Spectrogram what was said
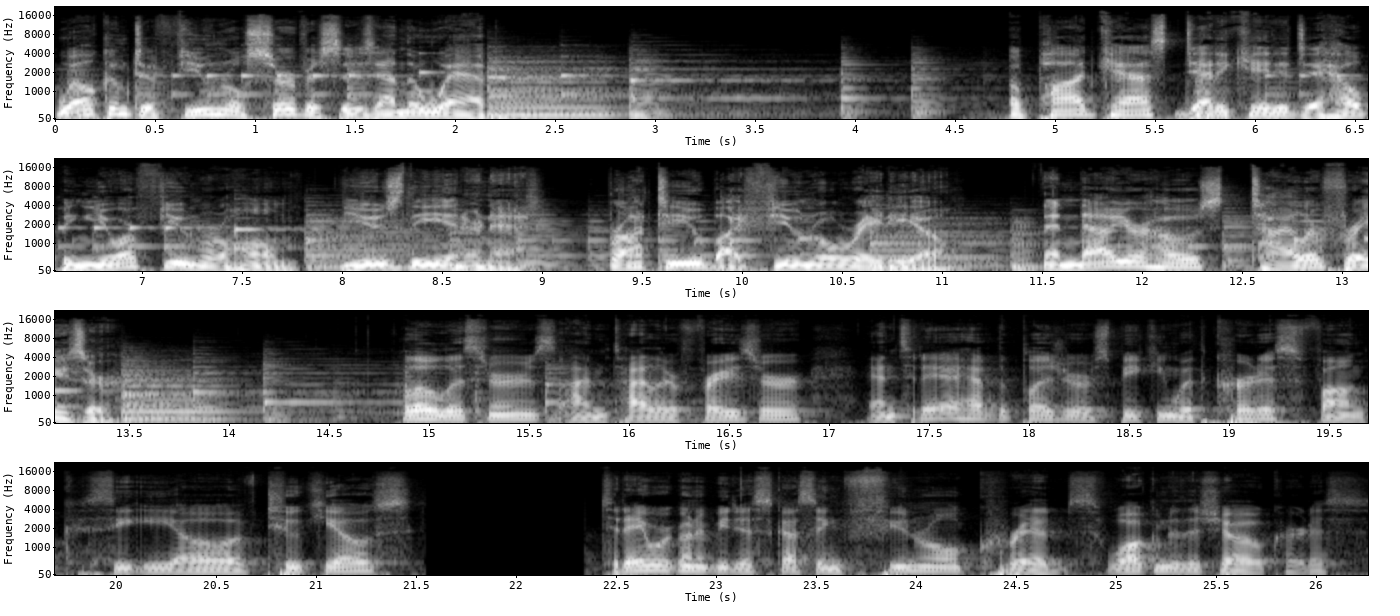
Welcome to Funeral Services and the Web, a podcast dedicated to helping your funeral home use the internet. Brought to you by Funeral Radio. And now your host, Tyler Fraser. Hello, listeners. I'm Tyler Fraser, and today I have the pleasure of speaking with Curtis Funk, CEO of Tukios. Today we're going to be discussing funeral cribs. Welcome to the show, Curtis.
